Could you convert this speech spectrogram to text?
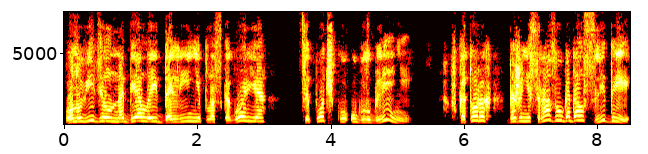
он увидел на белой долине плоскогорья цепочку углублений, в которых даже не сразу угадал следы,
